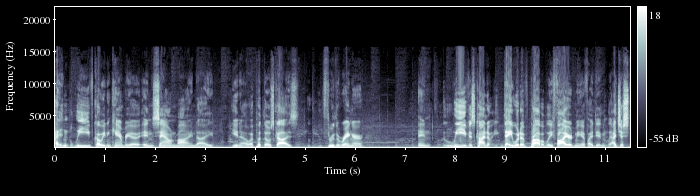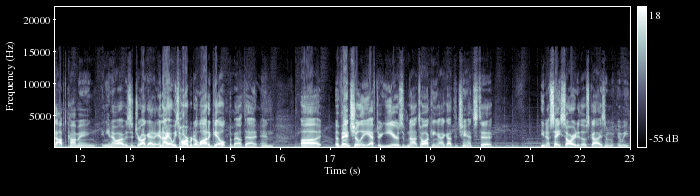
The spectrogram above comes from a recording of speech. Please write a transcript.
I didn't leave Coheed and Cambria in sound mind. I you know I put those guys through the ringer and leave is kind of they would have probably fired me if I didn't I just stopped coming. And you know I was a drug addict. And I always harbored a lot of guilt about that. And uh, eventually after years of not talking I got the chance to you know say sorry to those guys. And, and we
